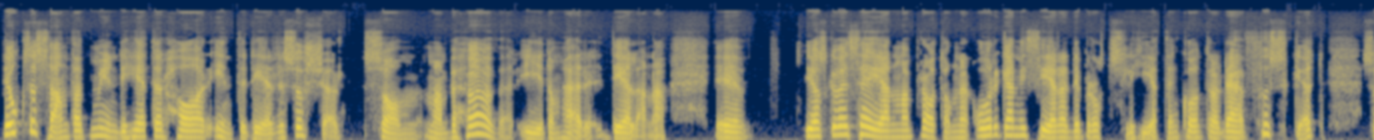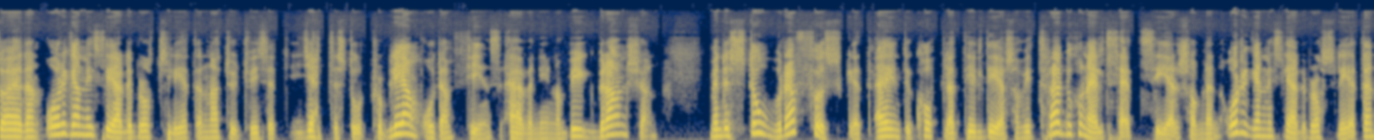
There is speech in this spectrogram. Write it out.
Det är också sant att myndigheter har inte de resurser som man behöver i de här delarna. Eh, jag skulle väl säga när man pratar om den organiserade brottsligheten kontra det här fusket så är den organiserade brottsligheten naturligtvis ett jättestort problem och den finns även inom byggbranschen. Men det stora fusket är inte kopplat till det som vi traditionellt sett ser som den organiserade brottsligheten,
